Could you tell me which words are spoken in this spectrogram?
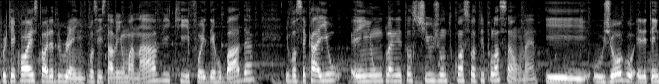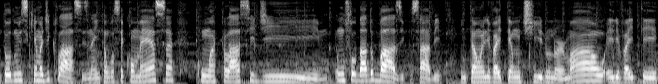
Porque qual é a história do Rain? Você estava em uma nave que foi derrubada e você caiu em um planeta hostil junto com a sua tripulação, né? E o jogo, ele tem todo um esquema de classes, né? Então você começa com a classe de um soldado básico, sabe? Então ele vai ter um tiro normal, ele vai ter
